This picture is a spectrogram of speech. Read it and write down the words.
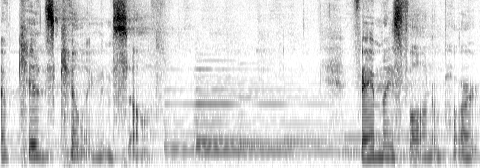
of kids killing themselves, families falling apart,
